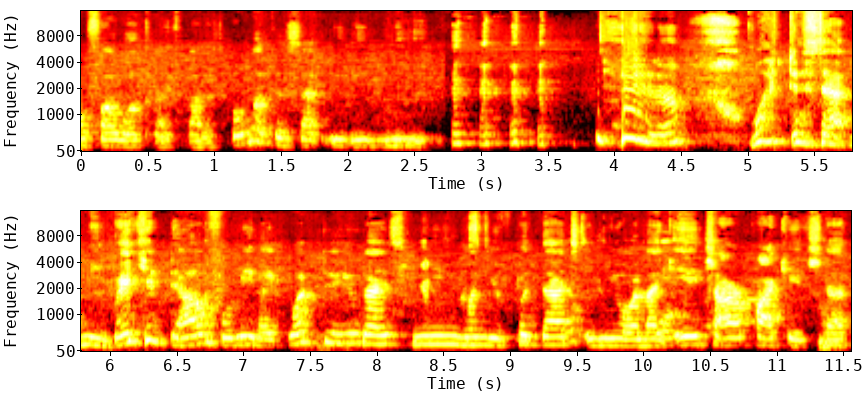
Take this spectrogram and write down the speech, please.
They offer work-life balance, but what does that really mean? you know, what does that mean? Break it down for me. Like, what do you guys mean when you put that in your like HR package that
